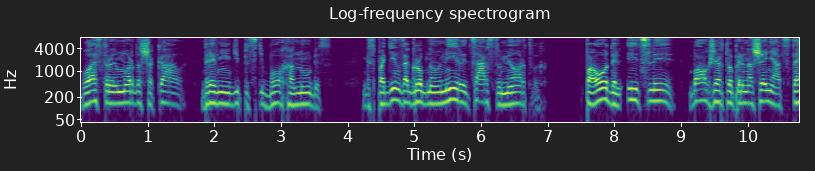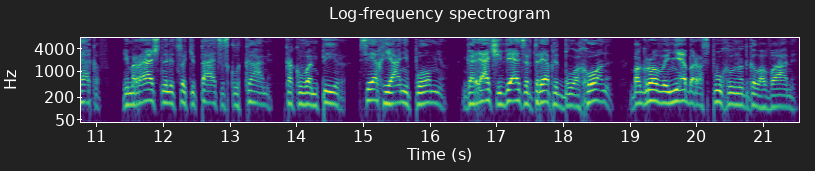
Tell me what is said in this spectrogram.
острая морда шакала, древний египетский бог Анубис, господин загробного мира и царства мертвых. Поодаль Ицли, бог жертвоприношения ацтеков, и мрачное лицо китайца с клыками, как у вампира. Всех я не помню. Горячий ветер треплет балахоны, багровое небо распухло над головами.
